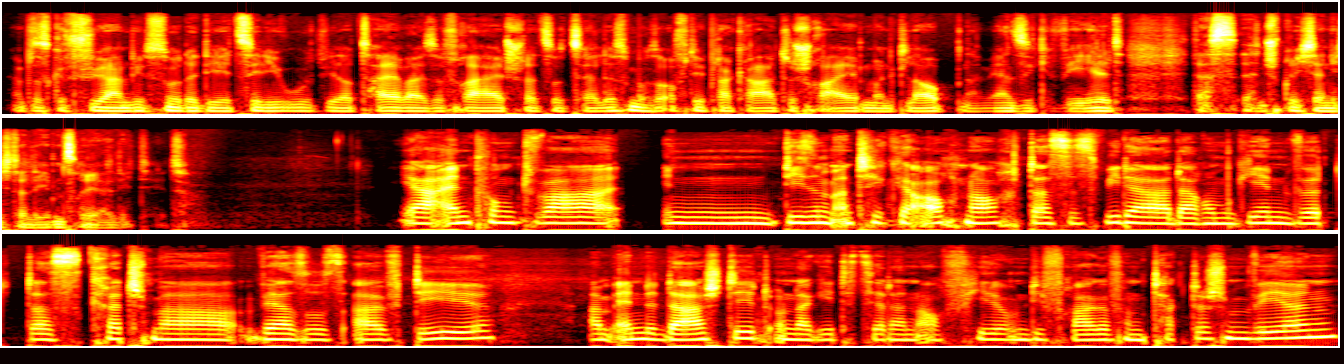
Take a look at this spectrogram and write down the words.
ich habe das Gefühl, am liebsten würde die CDU wieder teilweise Freiheit statt Sozialismus auf die Plakate schreiben und glaubt, dann werden sie gewählt. Das entspricht ja nicht der Lebensrealität. Ja, ein Punkt war in diesem Artikel auch noch, dass es wieder darum gehen wird, dass Kretschmer versus AfD am Ende dasteht. Und da geht es ja dann auch viel um die Frage von taktischem Wählen.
